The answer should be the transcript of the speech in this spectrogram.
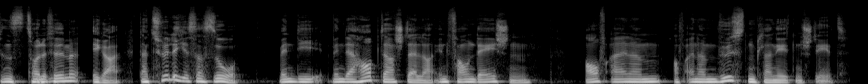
es tolle Filme, egal. Natürlich ist das so, wenn, die, wenn der Hauptdarsteller in Foundation auf einem, auf einem Wüstenplaneten steht,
